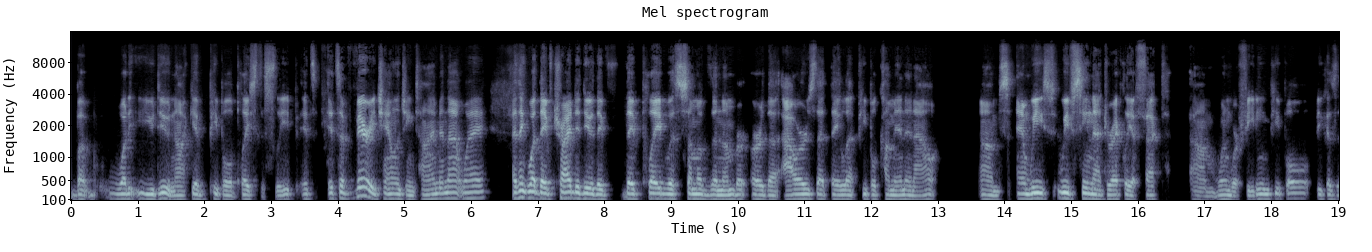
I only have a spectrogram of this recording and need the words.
But what do you do? Not give people a place to sleep? It's it's a very challenging time in that way. I think what they've tried to do, they've they've played with some of the number or the hours that they let people come in and out, um, and we we've seen that directly affect um, when we're feeding people because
